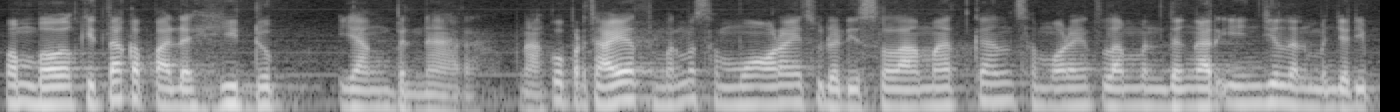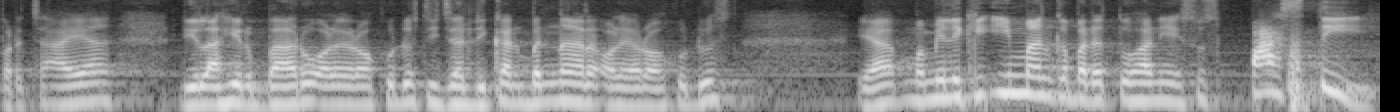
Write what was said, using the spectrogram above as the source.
membawa kita kepada hidup yang benar. Nah, aku percaya teman-teman semua orang yang sudah diselamatkan, semua orang yang telah mendengar Injil dan menjadi percaya, dilahir baru oleh Roh Kudus, dijadikan benar oleh Roh Kudus, ya, memiliki iman kepada Tuhan Yesus pasti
